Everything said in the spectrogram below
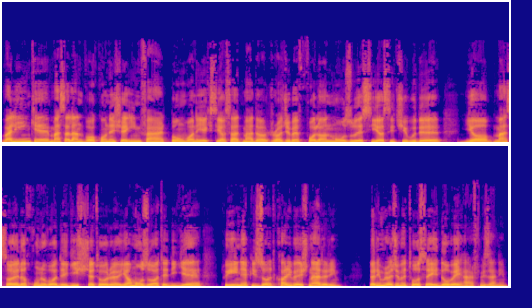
ولی اینکه مثلا واکنش این فرد به عنوان یک سیاستمدار راجع به فلان موضوع سیاسی چی بوده یا مسائل خانوادگیش چطوره یا موضوعات دیگه توی این اپیزود کاری بهش نداریم. داریم راجع به توسعه دوبی حرف می‌زنیم.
